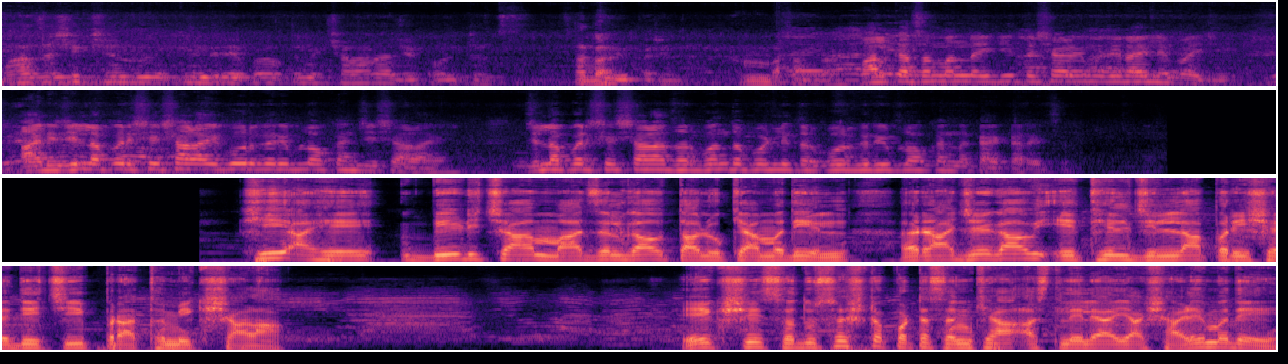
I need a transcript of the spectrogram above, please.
माझं शिक्षण केंद्रीय प्राथमिक शाळा राजे कॉलेज सातवीपर्यंत. पालकाचं म्हणणं आहे की इथं शाळेमध्ये राहिले पाहिजे. आणि जिल्हा परिषद शाळा ही गोरगरीब लोकांची शाळा आहे. जिल्हा परिषद शाळा जर बंद पडली तर गोरगरीब लोकांना काय करायचं? ही आहे बीडच्या माजलगाव तालुक्यामधील राजेगाव येथील जिल्हा परिषदेची प्राथमिक शाळा. एकशे सदुसष्ट पटसंख्या असलेल्या या शाळेमध्ये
